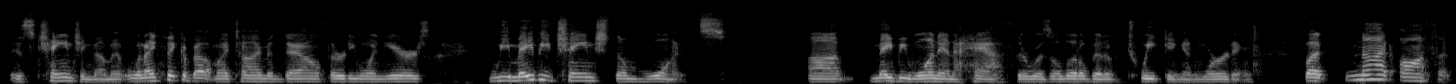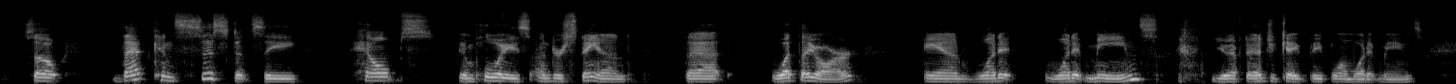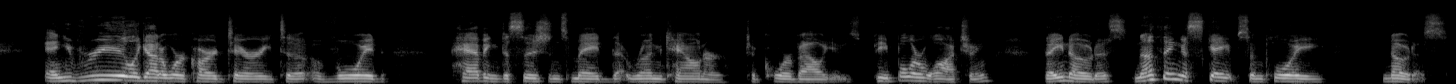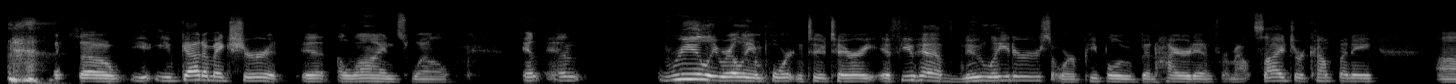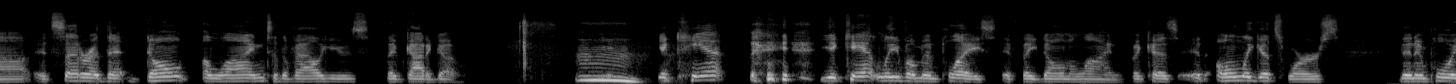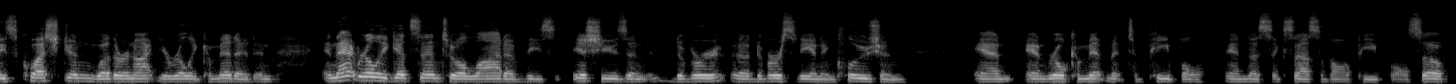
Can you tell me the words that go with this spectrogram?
is changing them. And when I think about my time in Dow, 31 years, we maybe changed them once, uh, maybe one and a half. There was a little bit of tweaking and wording, but not often. So that consistency helps employees understand that what they are and what it what it means. You have to educate people on what it means. And you've really got to work hard terry to avoid having decisions made that run counter to core values. People are watching. They notice. Nothing escapes employee notice. So you, you've got to make sure it, it aligns well. And and really really important too terry if you have new leaders or people who've been hired in from outside your company uh, et cetera that don't align to the values they've got to go mm. you, you can't you can't leave them in place if they don't align because it only gets worse then employees question whether or not you're really committed and and that really gets into a lot of these issues and diver, uh, diversity and inclusion and and real commitment to people and the success of all people. So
